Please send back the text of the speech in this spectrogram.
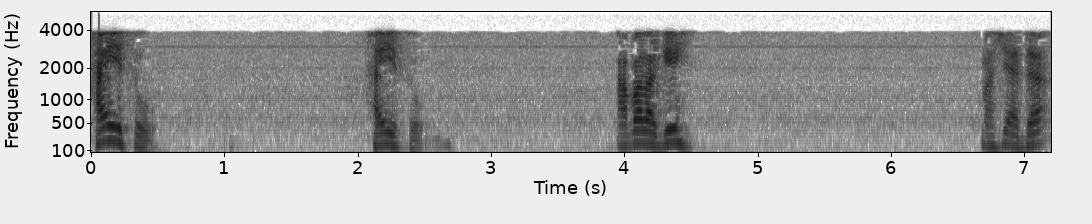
Haitsu. Haitsu. Apa lagi? Masih ada?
